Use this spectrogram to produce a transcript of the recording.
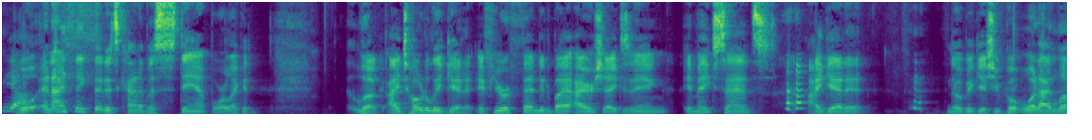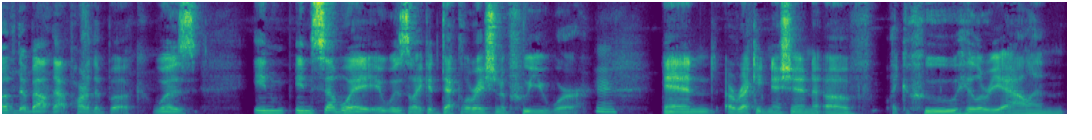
Yeah. Well, and I think that it's kind of a stamp or like a look, I totally get it. If you're offended by Irish exiting, it makes sense. I get it. No big issue. But what I loved about that part of the book was in in some way it was like a declaration of who you were. Hmm. And a recognition of like who Hillary Allen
